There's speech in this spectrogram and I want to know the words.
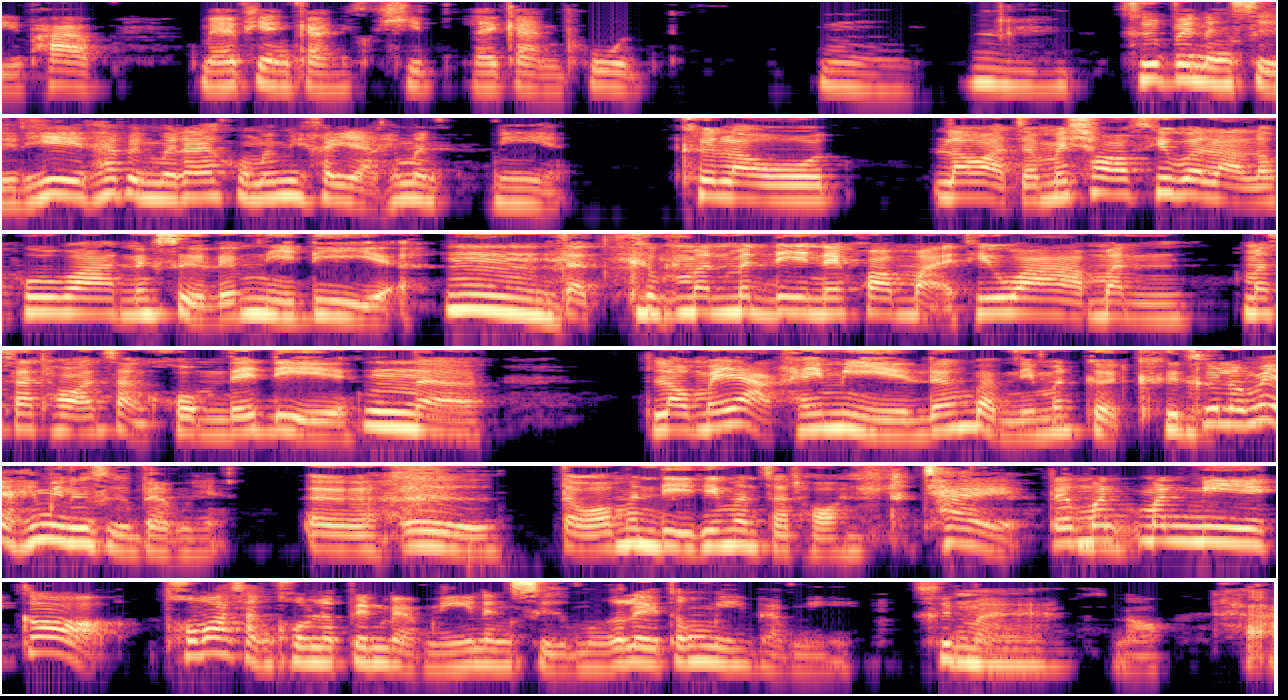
รีภาพ แม้เพียงการคิดและการพูดอืมอืม คือเป็นหนังสือที่ถ้าเป็นไม่ได้คงไม่มีใครอยากให้มันมีอะคือเราเราอาจจะไม่ชอบที่เวลาเราพูดว่าหนังสือเล่มนี้ดีอะอืมแต่คือมันมันดีในความหมายที่ว่ามันมันสะท้อนสังคมได้ดีอืมแต่เราไม่อยากให้มีเรื่องแบบนี้มันเกิดขึ้น คือเราไม่อยากให้มีหนังสือแบบเนี้ยเออ เออ แต่ว่ามันดีที่มันสะท้อน ใช่ แต่มันมันมีก็เพราะว่าสังคมเราเป็นแบบนี้หนังสือมันก็เลยต้องมีแบบนี้ขึ้นมาอืมเนาะค่ะ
